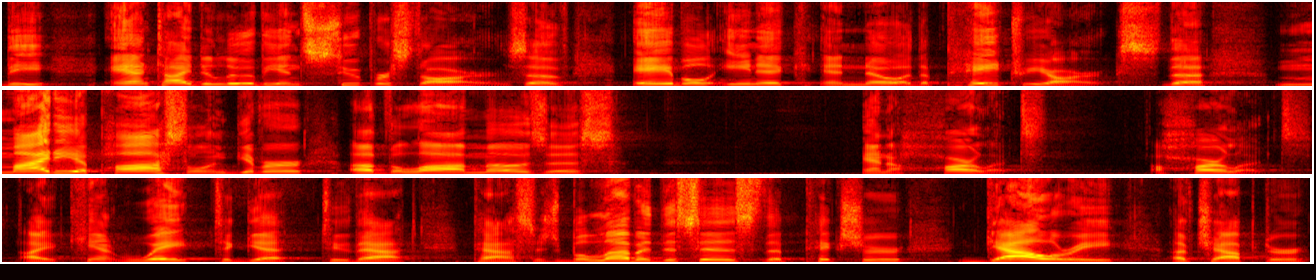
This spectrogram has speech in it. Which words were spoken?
The antediluvian superstars of Abel, Enoch, and Noah, the patriarchs, the mighty apostle and giver of the law, Moses, and a harlot. A harlot. I can't wait to get to that passage. Beloved, this is the picture gallery of chapter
